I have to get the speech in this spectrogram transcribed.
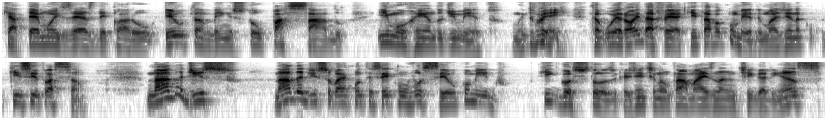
que até Moisés declarou: Eu também estou passado e morrendo de medo. Muito bem. Então o herói da fé aqui estava com medo. Imagina que situação. Nada disso, nada disso vai acontecer com você ou comigo. Que gostoso que a gente não está mais na antiga aliança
